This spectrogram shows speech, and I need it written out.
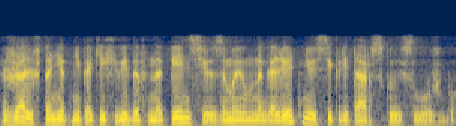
Жаль, что нет никаких видов на пенсию за мою многолетнюю секретарскую службу».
